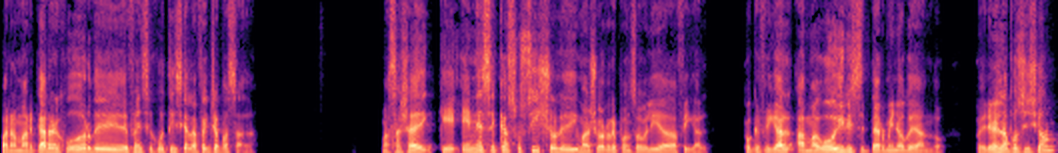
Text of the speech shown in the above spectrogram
para marcar al jugador de Defensa y Justicia la fecha pasada. Más allá de que en ese caso sí yo le di mayor responsabilidad a Figal, porque Figal amagó ir y se terminó quedando. Pero en la posición,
